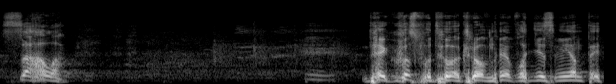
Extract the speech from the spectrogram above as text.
Сало. Дай Господу огромные аплодисменты.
